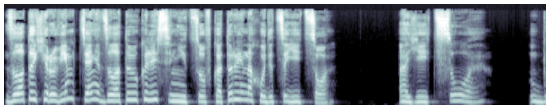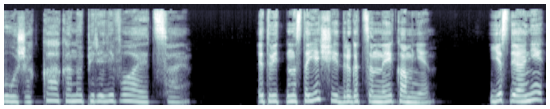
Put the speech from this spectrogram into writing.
Золотой херувим тянет золотую колесницу, в которой находится яйцо. А яйцо... Боже, как оно переливается! Это ведь настоящие драгоценные камни. Если они...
